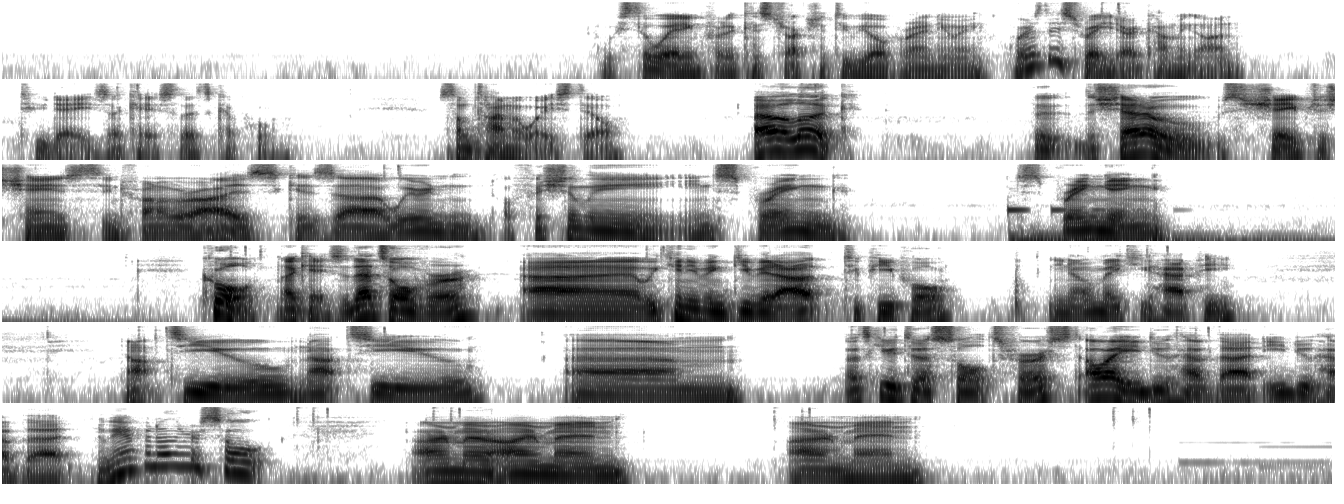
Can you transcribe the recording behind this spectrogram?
We're still waiting for the construction to be over anyway. Where's this radar coming on? Two days. Okay, so that's a couple... Some time away still. Oh, look! The the shadow shape just changed in front of our eyes because uh, we're in officially in spring, springing. Cool. Okay, so that's over. Uh, we can even give it out to people, you know, make you happy. Not to you, not to you. Um, let's give it to assaults first. Oh wait, you do have that. You do have that. Do we have another assault? Iron Man, Iron Man, Iron Man.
